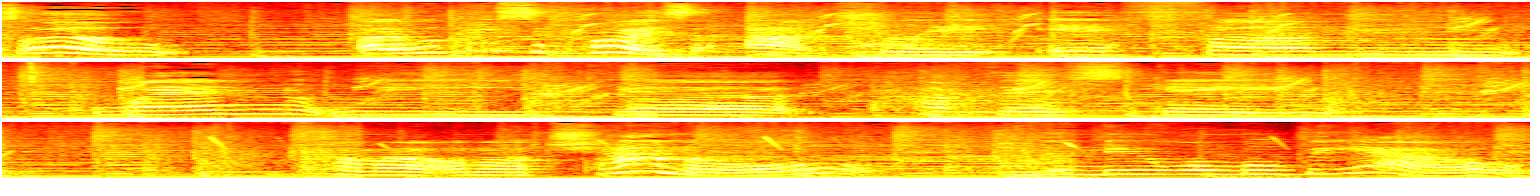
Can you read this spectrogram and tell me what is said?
So, I would be surprised actually if um, when we uh, have this game come out on our channel, the new one will be out.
